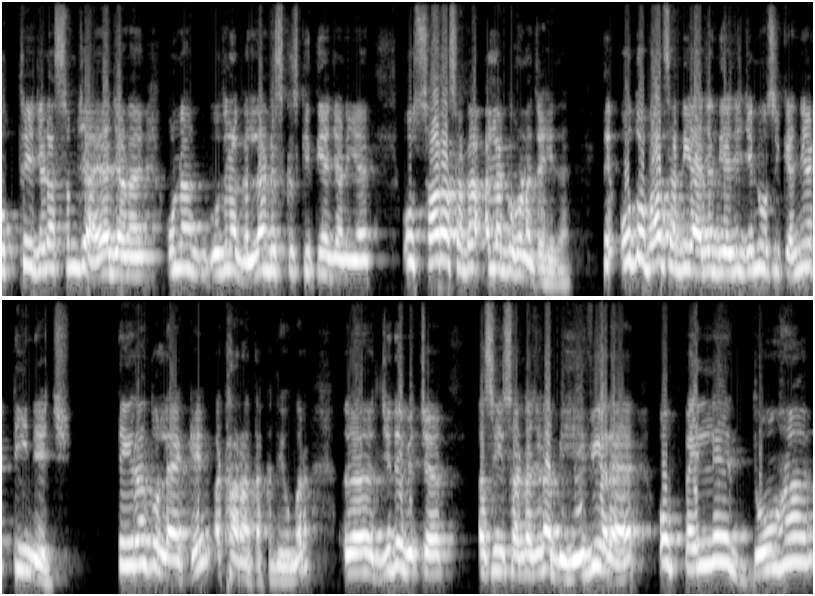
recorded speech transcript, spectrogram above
ਉੱਥੇ ਜਿਹੜਾ ਸਮਝਾਇਆ ਜਾਣਾ ਹੈ, ਉਹਨਾਂ, ਉਹਦੇ ਨਾਲ ਗੱਲਾਂ ਡਿਸਕਸ ਕੀਤੀਆਂ ਜਾਣੀਆਂ ਉਹ ਸਾਰਾ ਸਾਡਾ ਅਲੱਗ ਹੋਣਾ ਚਾਹੀਦਾ ਤੇ ਉਹ ਤੋਂ ਬਾਅਦ ਸਾਡੀ ਆ ਜਾਂਦੀ ਹੈ ਜੀ, ਜਿਹਨੂੰ ਅਸੀਂ ਕਹਿੰਦੇ ਆ ਟੀਨੇਜ 13 ਤੋਂ ਲੈ ਕੇ 18 ਤੱਕ ਦੀ ਉਮਰ, ਅਹ ਜਿਹਦੇ ਵਿੱਚ ਅਸੀਂ ਸਾਡਾ ਜਿਹੜਾ ਬਿਹੇਵੀਅਰ ਹੈ, ਉਹ ਪਹਿਲੇ ਦੋਹਾਂ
